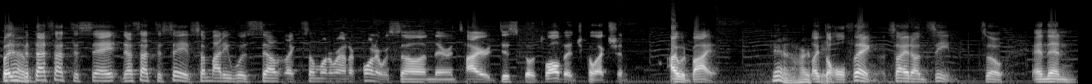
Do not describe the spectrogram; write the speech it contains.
but Yeah. but that's not to say that's not to say if somebody was selling like someone around the corner was selling their entire disco 12 inch collection, I would buy it Yeah, like the whole thing, sight unseen. So and then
